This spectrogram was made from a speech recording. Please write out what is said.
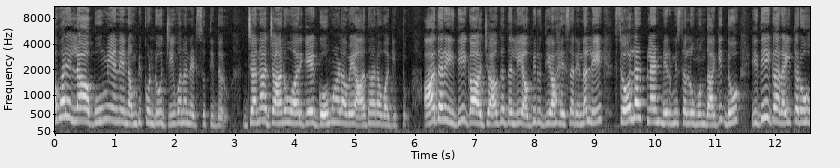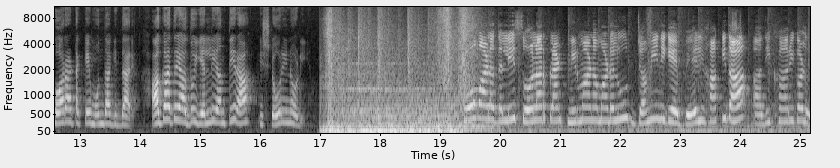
ಅವರೆಲ್ಲ ಭೂಮಿಯನ್ನೇ ನಂಬಿಕೊಂಡು ಜೀವನ ನಡೆಸುತ್ತಿದ್ದರು. ಜನ ಜಾನುವಾರಿಗೆ ಗೋಮಾಳವೇ ಆಧಾರವಾಗಿತ್ತು. ಆದರೆ ಇದೀಗ ಜಾಗದಲ್ಲಿ ಅಭಿವೃದ್ಧಿಯ ಹೆಸರಿನಲ್ಲಿ ಸೋಲಾರ್ ಪ್ಲಾಂಟ್ ನಿರ್ಮಿಸಲು ಮುಂದಾಗಿದ್ದು, ಇದೀಗ ರೈತರು ಹೋರಾಟಕ್ಕೆ ಮುಂದಾಗಿದ್ದಾರೆ. ಹಾಗಾದ್ರೆ ಅದು ಎಲ್ಲಿ ಅಂತೀರಾ? ಈ ಸ್ಟೋರಿ ನೋಡಿ. ಗೋಮಾಳದಲ್ಲಿ ಸೋಲಾರ್ ಪ್ಲಾಂಟ್ ನಿರ್ಮಾಣ ಮಾಡಲು ಜಮೀನಿಗೆ ಬೇಲಿ ಹಾಕಿದ ಅಧಿಕಾರಿಗಳು.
